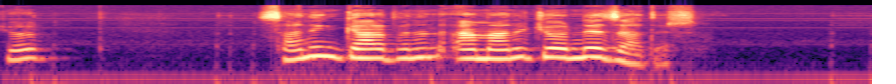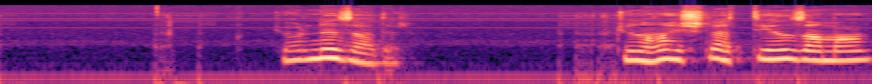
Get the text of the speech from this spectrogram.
Gör, sənin qəlbinin əməli gör necədir? Gör necədir? Günahı işlətdiyin zaman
